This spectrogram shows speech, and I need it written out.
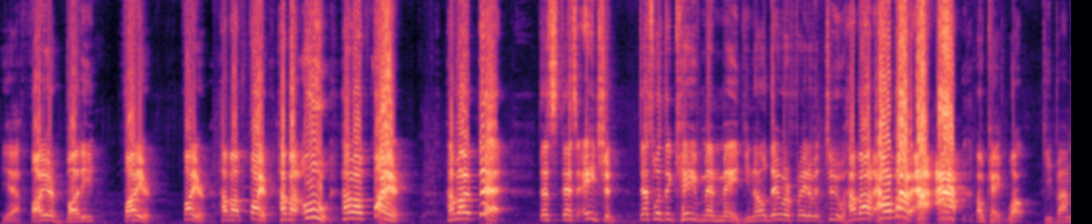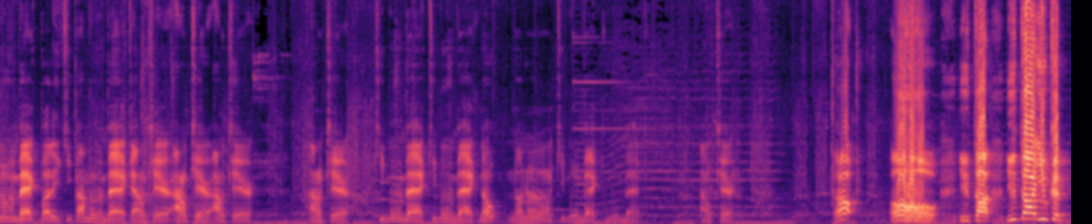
Yeah, fire, buddy. Fire. Fire. How about fire? How about, ooh, how about fire? How about that? That's, that's ancient. That's what the cavemen made, you know? They were afraid of it too. How about, how about it? Ah, ah! Okay, well, keep on moving back, buddy. Keep on moving back. I don't care. I don't care. I don't care. I don't care. Keep moving back. Keep moving back. Nope. No, no, no. Keep moving back. Keep moving back. I don't care. Oh! Oh! You thought, you thought you could,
